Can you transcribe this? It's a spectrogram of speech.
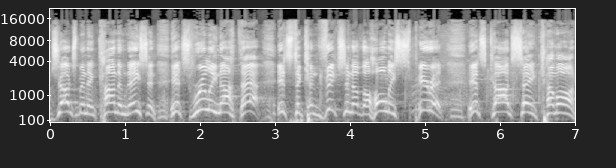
judgment and condemnation, it's really not that. It's the conviction of the Holy Spirit. It's God saying, Come on,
